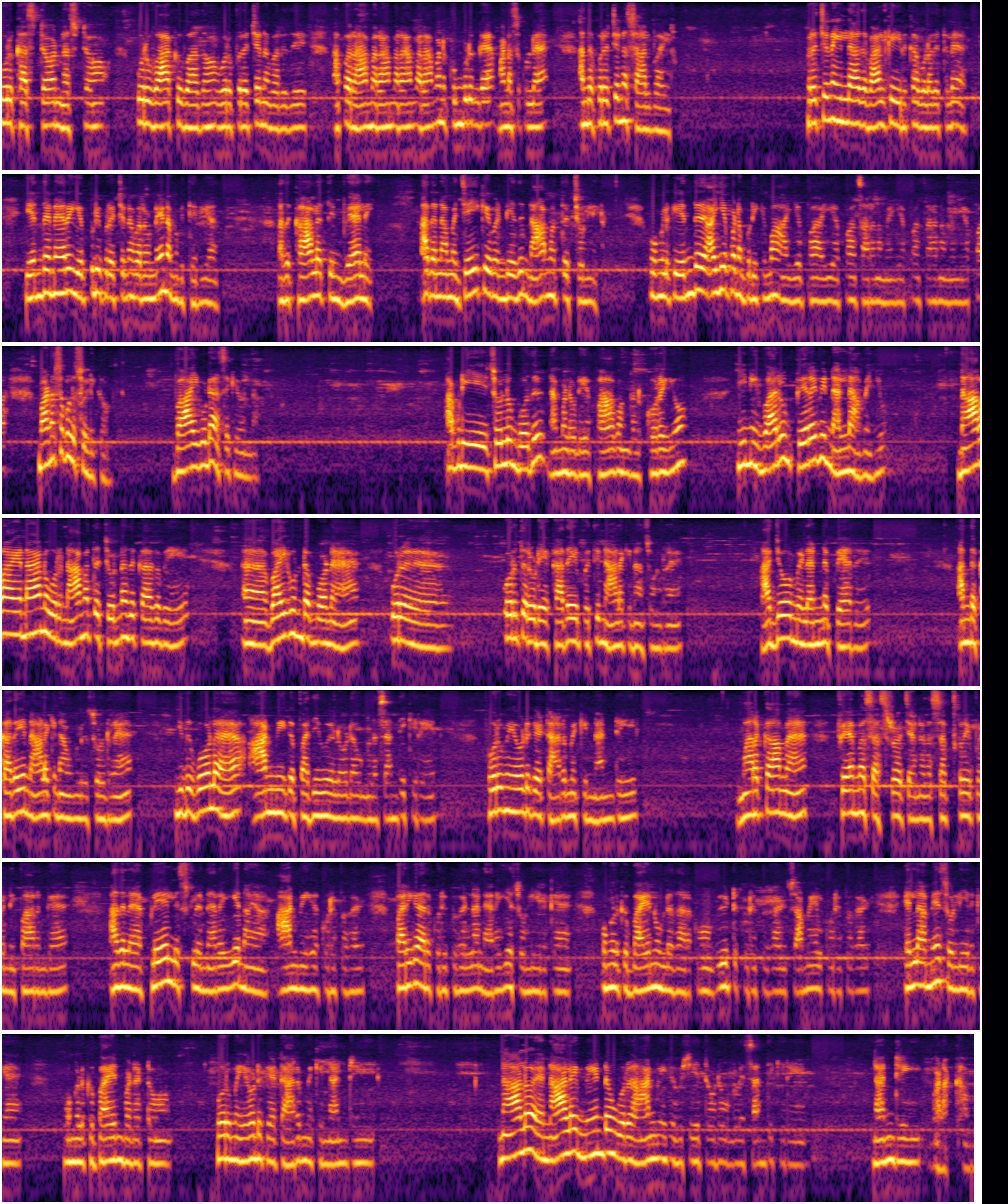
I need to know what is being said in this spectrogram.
ஒரு கஷ்டம் நஷ்டம் ஒரு வாக்குவாதம் ஒரு பிரச்சனை வருது. அப்போ ராம ராம ராம ராமன்னு கும்பிடுங்க மனசுக்குள்ளே. அந்த பிரச்சனை சால்வ் ஆயிரும். பிரச்சனை இல்லாத வாழ்க்கை இருக்கா உலகத்தில்? எந்த நேரம் எப்படி பிரச்சனை வரும்னே நமக்கு தெரியாது. அது காலத்தின் வேலை. அதை நாம் ஜெயிக்க வேண்டியது நாமத்தை சொல்லி. உங்களுக்கு எந்த ஐயப்பனை பிடிக்குமா ஐயப்பா ஐயப்பா சரணம் ஐயப்பா சரணம் ஐயப்பா மனசுக்குள்ளே சொல்லிக்கோங்க. வாய் கூட அசைக்க வேண்டாம். அப்படி சொல்லும்போது நம்மளுடைய பாவங்கள் குறையும். இனி வரும் பிறவி நல்ல அமையும். நாராயணான்னு ஒரு நாமத்தை சொன்னதுக்காகவே வைகுண்டம் போன ஒரு ஒருத்தருடைய கதையை பற்றி நாளைக்கு நான் சொல்கிறேன் அஜோமிலன்னு பேர். அந்த கதையை நாளைக்கு நான் உங்களுக்கு சொல்கிறேன் இதுபோல் ஆன்மீக பதிவுகளோடு உங்களை சந்திக்கிறேன். பொறுமையோடு கேட்ட அருமைக்கு நன்றி. மறக்காமல் ஃபேமஸ் அஸ்ட்ரோ சேனலை சப்ஸ்கிரைப் பண்ணி பாருங்கள் அதில் ப்ளேலிஸ்ட்டில் நிறைய நான் ஆன்மீக குறிப்புகள் பரிகார குறிப்புகள்லாம் நிறைய சொல்லியிருக்கேன். உங்களுக்கு பயனுள்ளதாக இருக்கும். வீட்டு குறிப்புகள் சமையல் குறிப்புகள் எல்லாமே சொல்லியிருக்கேன். உங்களுக்கு பயன்படட்டும். பொறுமையோடு கேட்ட அருமைக்கு நன்றி. நாளும் நாளை மீண்டும் ஒரு ஆன்மீக விஷயத்தோடு உங்களை சந்திக்கிறேன். நன்றி வணக்கம்.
